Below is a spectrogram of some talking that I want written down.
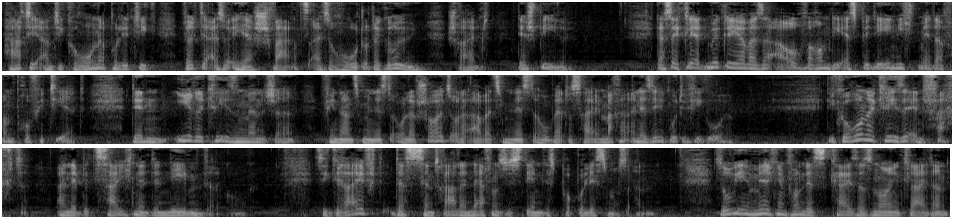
Harte Anti-Corona-Politik wirkte also eher schwarz als rot oder grün, schreibt der Spiegel. Das erklärt möglicherweise auch, warum die SPD nicht mehr davon profitiert. Denn ihre Krisenmanager, Finanzminister Olaf Scholz oder Arbeitsminister Hubertus Heil, machen eine sehr gute Figur. Die Corona-Krise entfacht eine bezeichnende Nebenwirkung. Sie greift das zentrale Nervensystem des Populismus an. So wie im Märchen von des Kaisers neuen Kleidern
